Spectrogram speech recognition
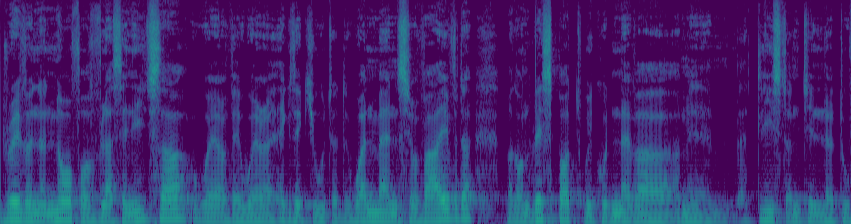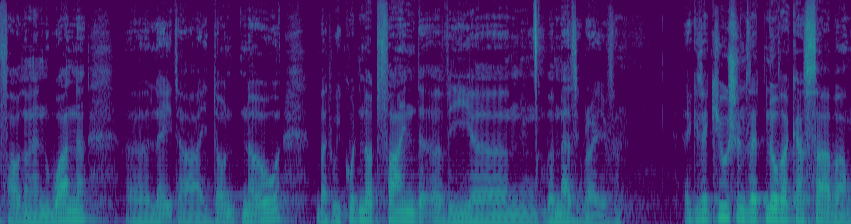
driven north of Vlasenica, where they were executed. One man survived, but on this spot we could never, I mean, at least until uh, 2001, uh, later I don't know, but we could not find uh, the, um, the mass grave. Executions at Nova Kasaba.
